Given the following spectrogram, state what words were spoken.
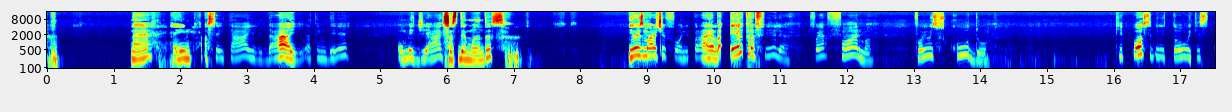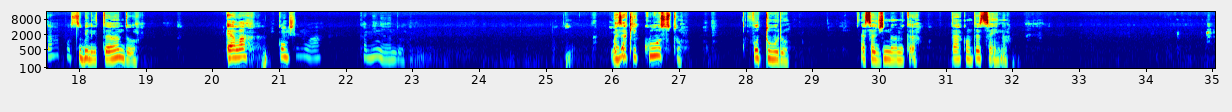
né, em aceitar e lidar e atender ou mediar essas demandas. E o smartphone para ela e para a filha foi a forma, foi o escudo que possibilitou e que está possibilitando ela continuar caminhando. Mas a que custo futuro essa dinâmica está acontecendo?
